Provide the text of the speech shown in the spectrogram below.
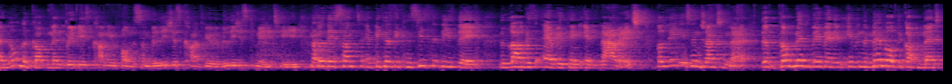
I know the government really is coming from some religious country or the religious community because they some, because they consistently think the love is everything in marriage. But ladies and gentlemen, the government will and even the member of the government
